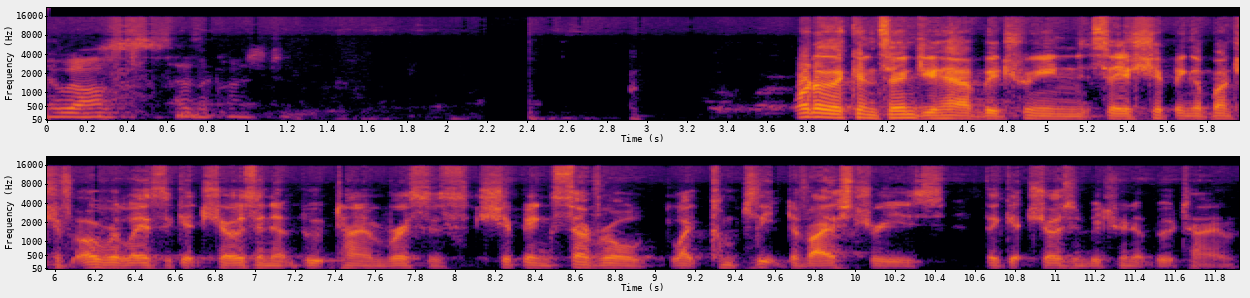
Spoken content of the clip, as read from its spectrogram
Who else has a question? What are the concerns you have between, say, shipping a bunch of overlays that get chosen at boot time versus shipping several like complete device trees that get chosen between at boot time?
